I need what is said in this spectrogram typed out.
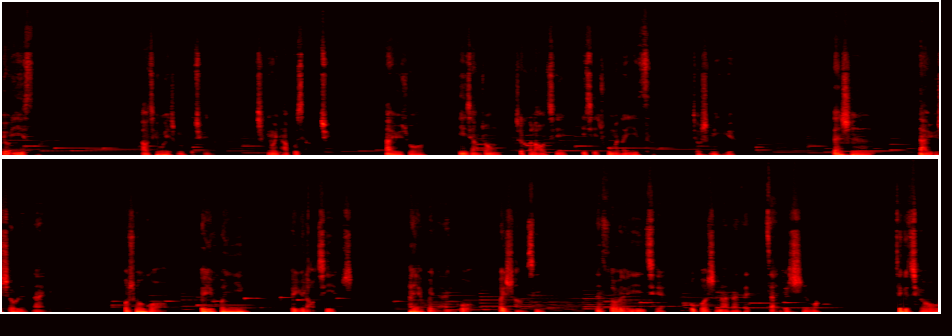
有意思吗？”老七为什么不去呢？是因为他不想去。大鱼说：“印象中只和老七一起出门了一次，就是蜜月。”但是大鱼是有忍耐力。我说过，对于婚姻，对于老七也是，他也会难过，会伤心。但所有的一切不过是慢慢在攒着失望。这个球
